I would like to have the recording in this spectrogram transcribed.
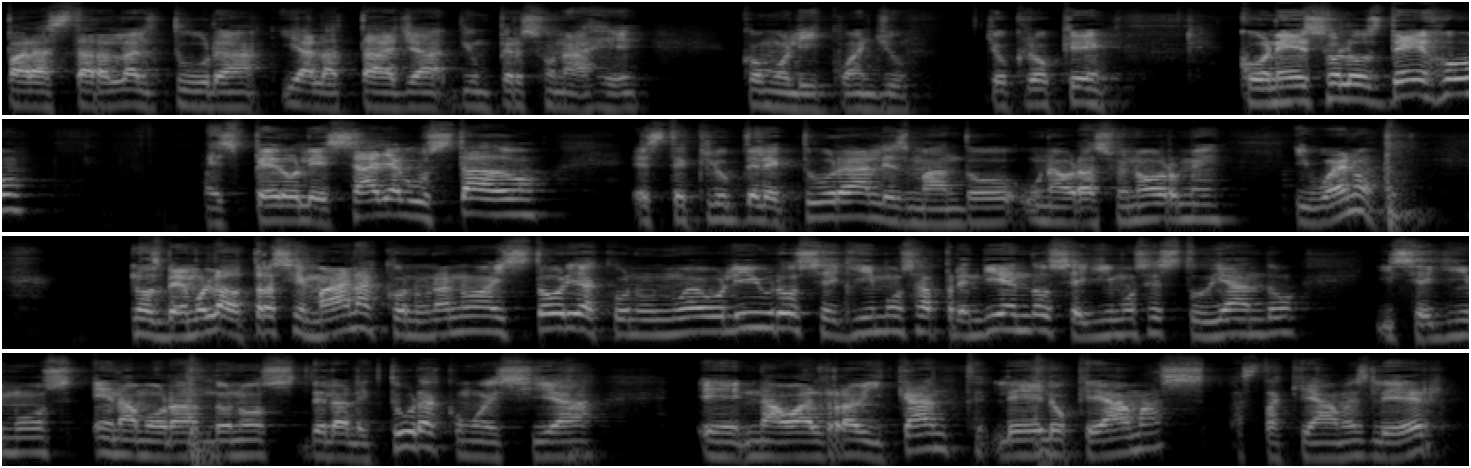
para estar a la altura y a la talla de un personaje como Lee Kuan Yew. Yo creo que con eso los dejo. Espero les haya gustado este club de lectura. Les mando un abrazo enorme. Y bueno, nos vemos la otra semana con una nueva historia, con un nuevo libro. Seguimos aprendiendo, seguimos estudiando y seguimos enamorándonos de la lectura. Como decía eh, Naval Ravikant, lee lo que amas hasta que ames leer.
